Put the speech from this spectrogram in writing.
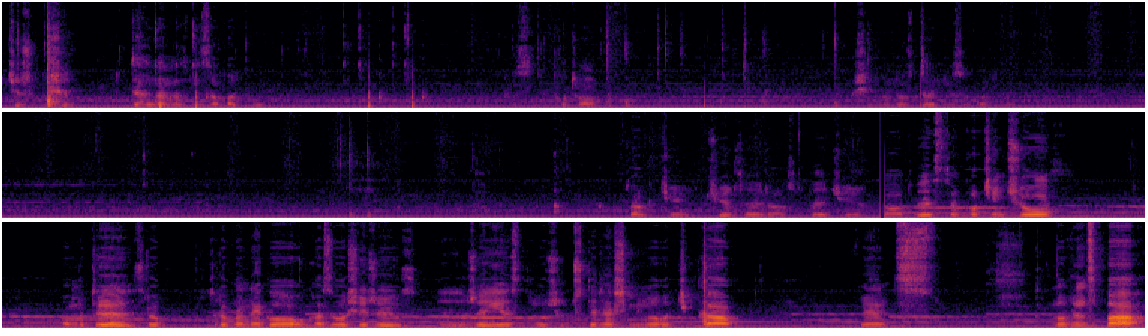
Wiecie, żeby się na nas nie zawalił. To jest po to. Cięcie teraz będzie. No, to jestem po cięciu. Mamy tyle zro zrobionego. Okazało się, że, już, że jest już 14 minut odcinka. Więc. No więc pa.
